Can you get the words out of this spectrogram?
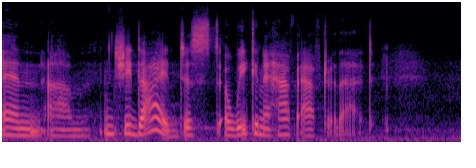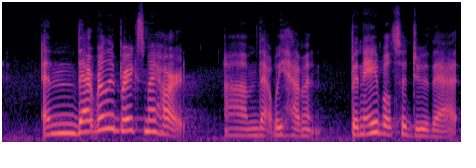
and, um, and she died just a week and a half after that. And that really breaks my heart um, that we haven't been able to do that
